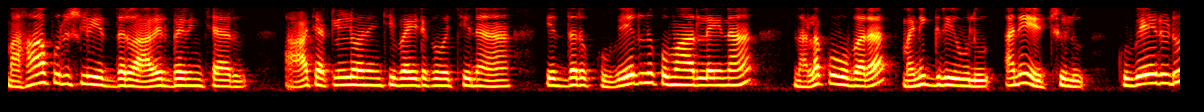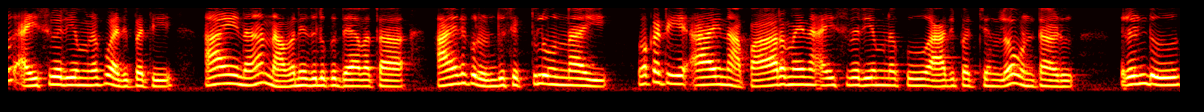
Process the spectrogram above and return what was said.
మహాపురుషులు ఇద్దరు ఆవిర్భవించారు. ఆ చెట్లలో నుంచి బయటకు వచ్చిన ఇద్దరు కుబేరుని కుమారులైన నలకూబర మణిగ్రీవులు అనే యక్షులు. కుబేరుడు ఐశ్వర్యమునకు అధిపతి. ఆయన నవనిధులకు దేవత. ఆయనకు రెండు శక్తులు ఉన్నాయి. ఒకటి ఆయన అపారమైన ఐశ్వర్యమునకు ఆధిపత్యంలో ఉంటాడు. రెండు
